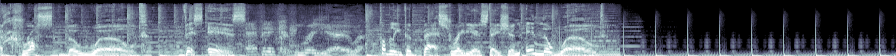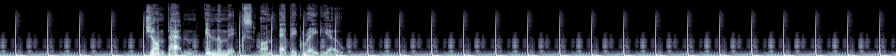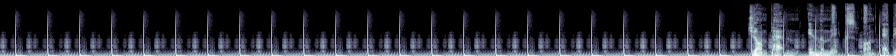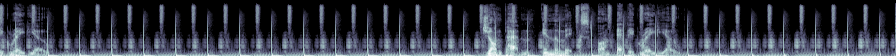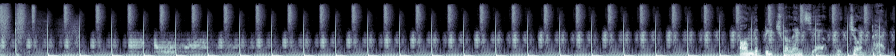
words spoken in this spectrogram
across the world. This is Epic Radio, probably the best radio station in the world. John Patton in the mix on Epic Radio. John Patton in the mix on Epic Radio. On the Beach Valencia with John Patton.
